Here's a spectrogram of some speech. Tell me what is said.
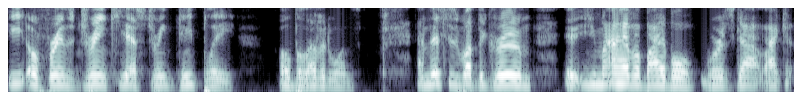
eat, O friends, drink. Yes, drink deeply, O beloved ones. And this is what the groom, you might have a Bible where it's got like a,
